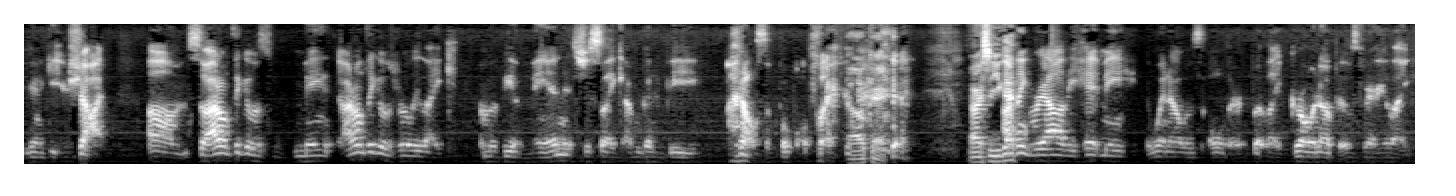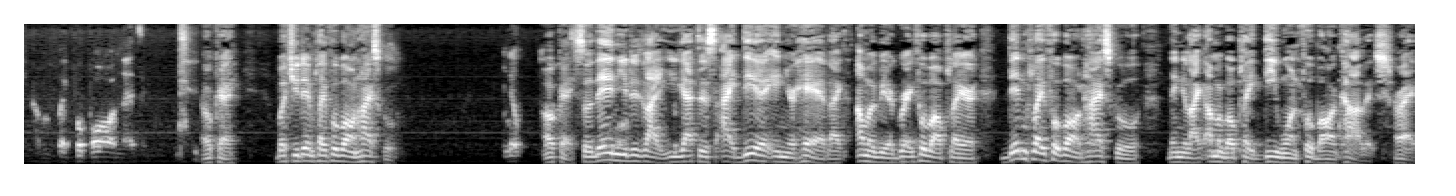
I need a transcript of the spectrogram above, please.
you're gonna get your shot. Um, so I don't think it was main. I don't think it was really like I'm gonna be a man. It's just like I'm gonna be an awesome football player. Okay. All right. So you got. I think reality hit me when I was older, but like growing up, it was very like I'm gonna play football and that's it. okay, but you didn't play football in high school. Nope. Okay, so then you did like you got this idea in your head, like I'm gonna be a great football player. Didn't play football in high school. Then you're like, I'm gonna go play D1 football in college, right?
